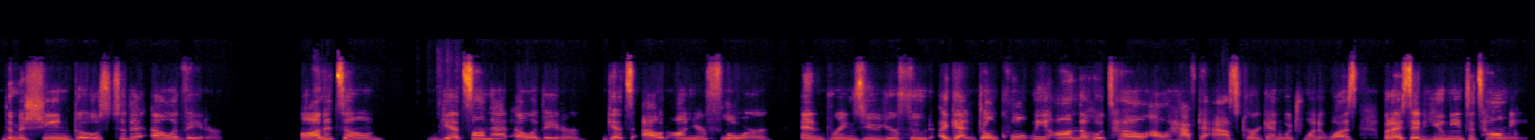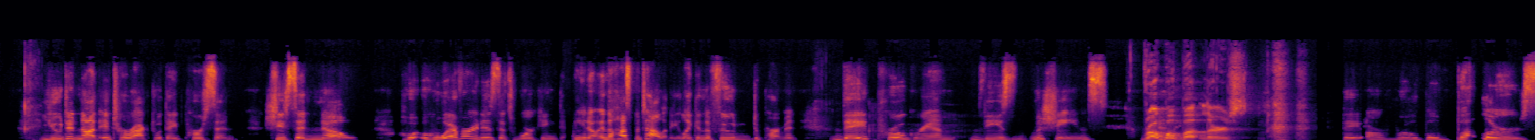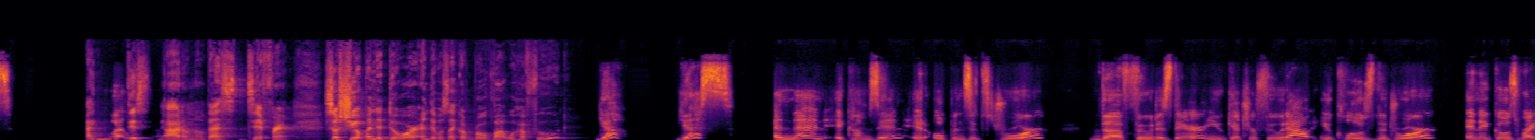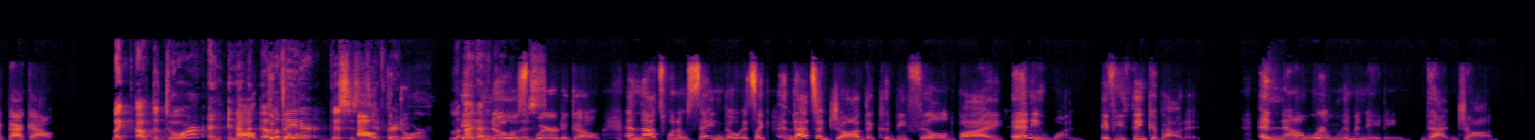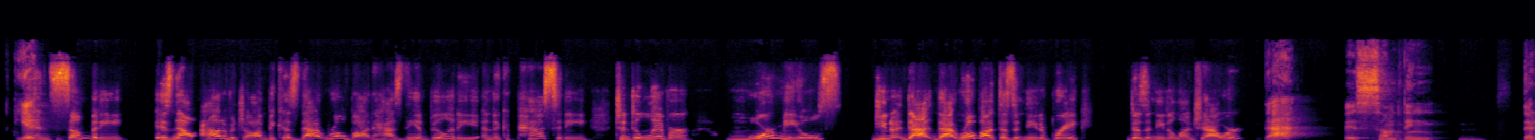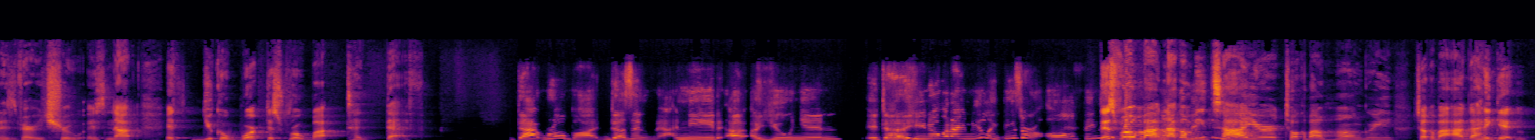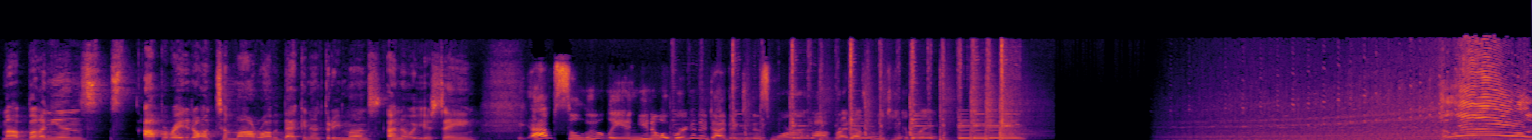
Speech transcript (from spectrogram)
The machine goes to the elevator on its own, gets on that elevator, gets out on your floor, and brings you your food. Again, don't quote me on the hotel. I'll have to ask her again which one it was. But I said, You mean to tell me you did not interact with a person? She said, No. Wh- whoever it is that's working, you know, in the hospitality, like in the food department, they program these machines. Robo butlers. They are robo butlers. I What- this I don't know. That's different. So she opened the door and there was like a robot with her food. Yeah. Yes. And then it comes in, it opens its drawer. The food is there. You get your food out, you close the drawer, and it goes right back out, Like out the door and in Out an the door. This is out different. the door. It knows where to go. And that's what I'm saying, though. It's like that's a job that could be filled by anyone if you think about it. And now we're eliminating that job. Yeah, and somebody is now out of a job because that robot has the ability and the capacity to deliver more meals do you know that that robot doesn't need a break doesn't need a lunch hour that is something that is very true. It's not. It's you could work this robot to death. that robot doesn't need a, a union it does you know what i mean like these are all things This that people are robot not gonna be thinking about. tired. Talk about hungry. Talk about I gotta get my bunions operated on tomorrow. I'll be back in in three months. I know what you're saying. absolutely and you know what we're going to dive into this more uh, right after we take a break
